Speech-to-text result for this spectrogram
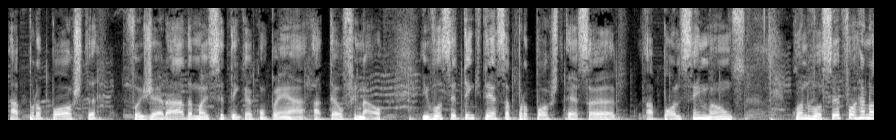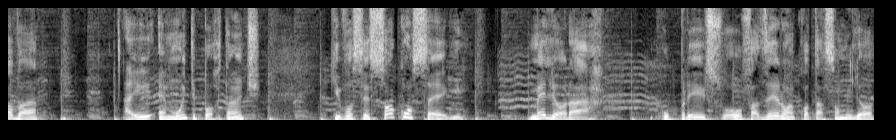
A proposta foi gerada, mas você tem que acompanhar até o final. E você tem que ter essa proposta, essa a pólice em mãos. Quando você for renovar, aí é muito importante que você só consegue melhorar o preço ou fazer uma cotação melhor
